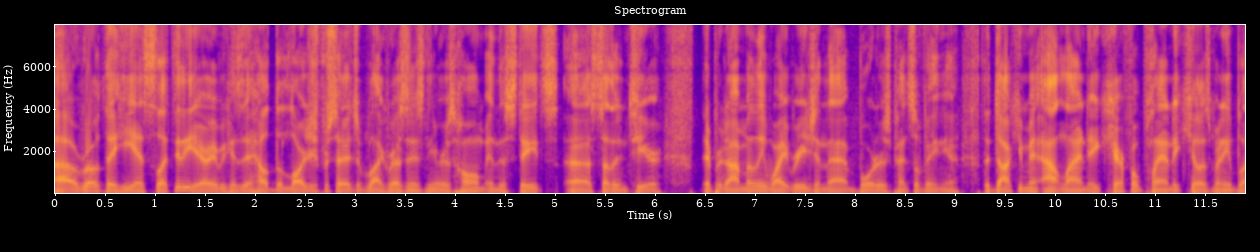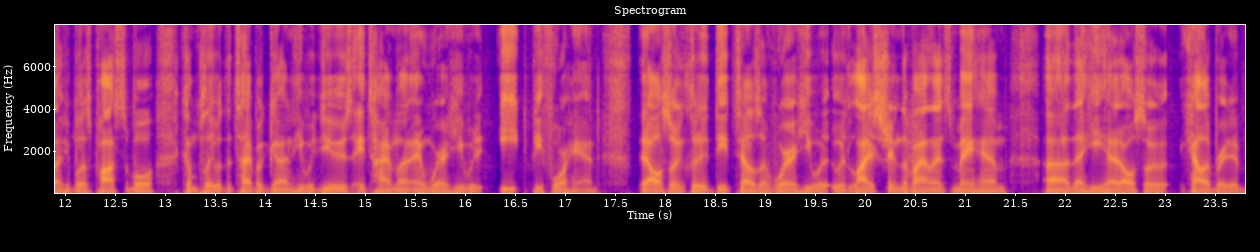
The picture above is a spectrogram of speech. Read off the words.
Uh, wrote that he had selected the area because it held the largest percentage of black residents near his home in the state's uh, southern tier, a predominantly white region that borders Pennsylvania. The document outlined a careful plan to kill as many black people as possible, complete with the type of gun he would use, a timeline, and where he would eat beforehand. It also included details of where he would, would live stream the violence, mayhem uh, that he had also calibrated.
